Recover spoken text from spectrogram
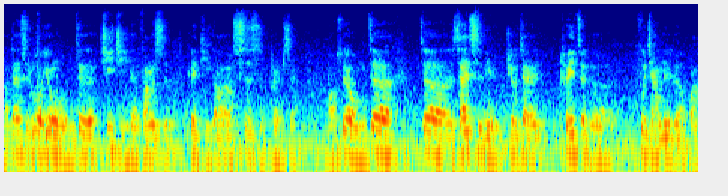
啊，但是如果用我们这个积极的方式，可以提高到四十 percent，哦，所以我们这。这三四年就在推这个腹腔内热化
